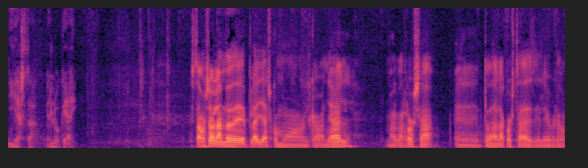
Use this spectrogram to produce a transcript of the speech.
Y ya está, es lo que hay. Estamos hablando de playas como el Cabañal, Malvarrosa, eh, toda la costa desde el Ebro.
